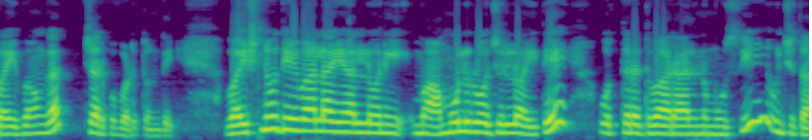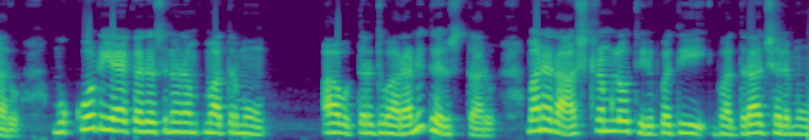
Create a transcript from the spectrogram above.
వైభవంగా జరపబడుతుంది. వైష్ణవ దేవాలయాల్లోని మామూలు రోజుల్లో అయితే ఉత్తర ద్వారాలను మూసి ఉంచుతారు. ముక్కోటి ఏకాదశిన మాత్రము ఆ ఉత్తర ద్వారాన్ని తెరుస్తారు. మన రాష్ట్రంలో తిరుపతి భద్రాచలము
